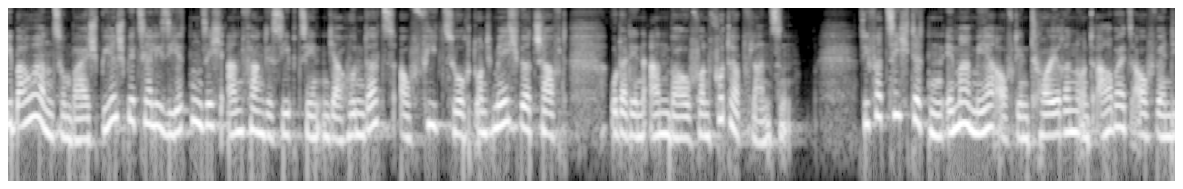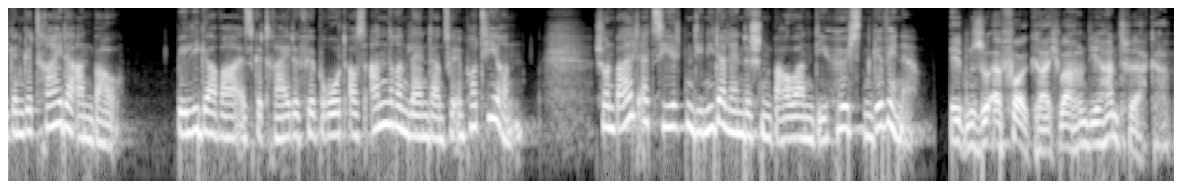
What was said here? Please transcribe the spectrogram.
Die Bauern zum Beispiel spezialisierten sich Anfang des 17. Jahrhunderts auf Viehzucht und Milchwirtschaft oder den Anbau von Futterpflanzen. Sie verzichteten immer mehr auf den teuren und arbeitsaufwendigen Getreideanbau. Billiger war es, Getreide für Brot aus anderen Ländern zu importieren. Schon bald erzielten die niederländischen Bauern die höchsten Gewinne. Ebenso erfolgreich waren die Handwerker,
